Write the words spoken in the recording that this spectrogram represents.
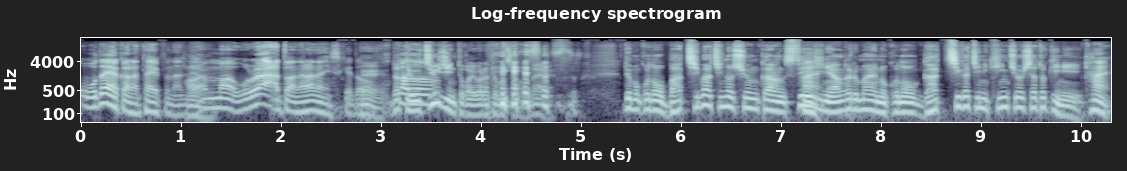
穏やかなタイプなんで、はい、あんまオラーとはならないんですけど、ええ、だって宇宙人とか言われてますもんね。でもこのバチバチの瞬間ステージに上がる前のこのガッチガチに緊張した時に、はい、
